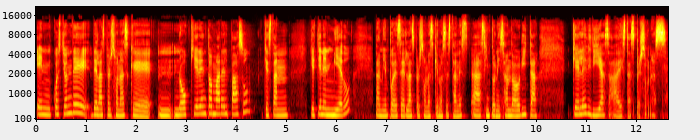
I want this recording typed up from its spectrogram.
En cuestión de, de, las personas que no quieren tomar el paso, que están, que tienen miedo, también puede ser las personas que nos están ah, sintonizando ahorita. ¿Qué le dirías a estas personas?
